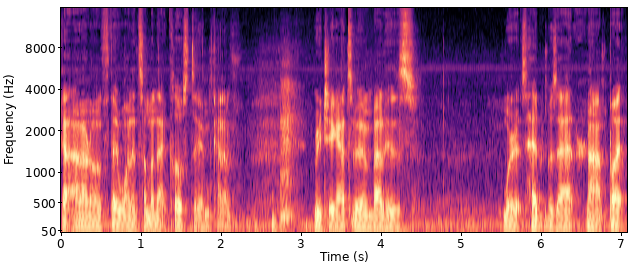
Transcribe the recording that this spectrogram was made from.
I don't know if they wanted someone that close to him, kind of reaching out to him about his where his head was at or not. But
